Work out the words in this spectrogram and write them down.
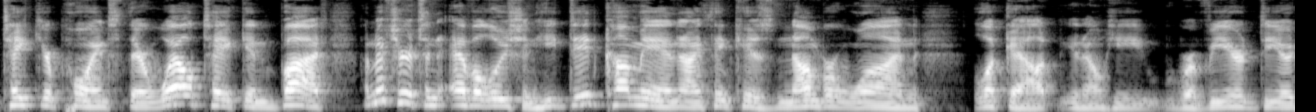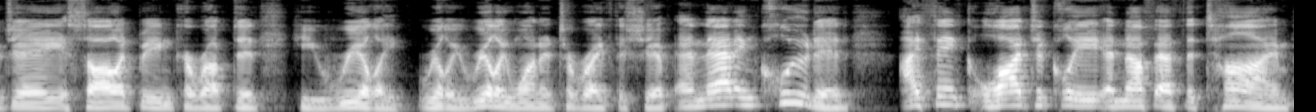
take your points, they're well taken, but I'm not sure it's an evolution. He did come in, I think his number one lookout. You know, he revered DOJ, saw it being corrupted. He really, really, really wanted to right the ship. And that included, I think, logically enough at the time,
